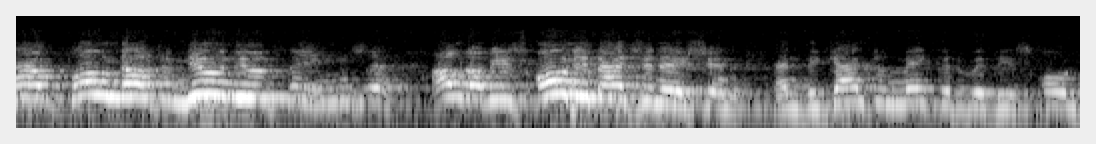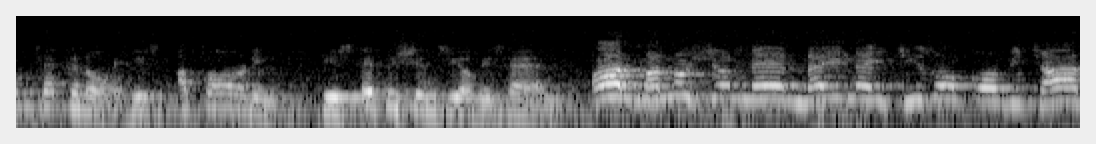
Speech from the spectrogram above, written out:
have found out new new things out of his own imagination and began to make it with his own techno, his authority, his efficiency of his hand. اور منشیہ نے نئی نئی چیزوں کو وچار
